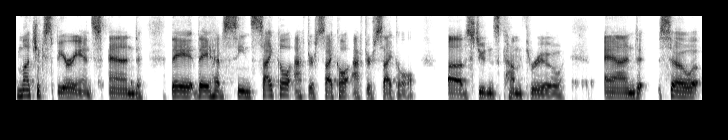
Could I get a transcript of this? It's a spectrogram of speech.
much experience and they they have seen cycle after cycle after cycle of students come through. And so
